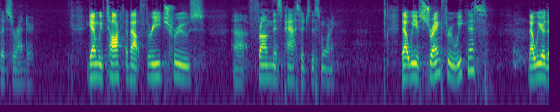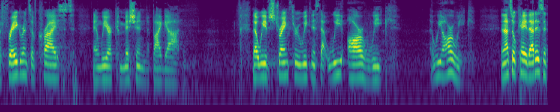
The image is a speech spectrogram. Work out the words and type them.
live surrendered? Again, we've talked about three truths uh, from this passage this morning that we have strength through weakness, that we are the fragrance of Christ, and we are commissioned by God that we have strength through weakness, that we are weak. That we are weak. And that's okay. That isn't,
